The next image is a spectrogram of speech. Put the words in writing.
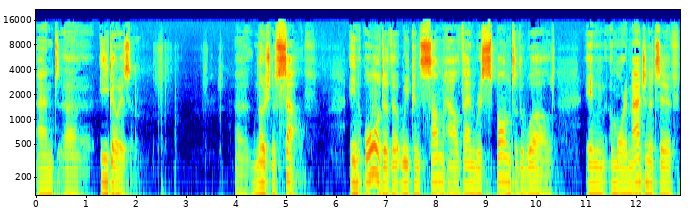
and uh, egoism, uh, notion of self, in order that we can somehow then respond to the world in a more imaginative,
